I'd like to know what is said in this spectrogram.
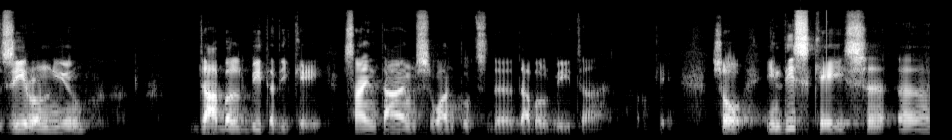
zero nu double beta decay. Sign times one puts the double beta. So in this case, uh,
